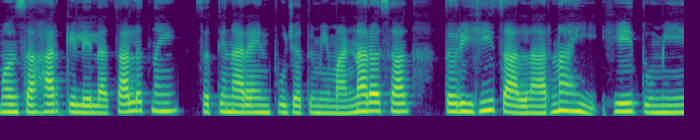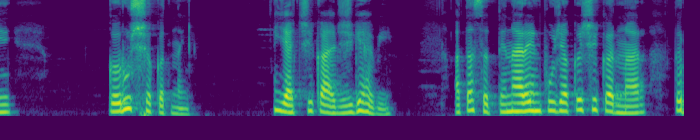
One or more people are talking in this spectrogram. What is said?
मांसाहार केलेला चालत नाही. सत्यनारायण पूजा तुम्ही मांडणार असाल तरीही चालणार नाही. हे तुम्ही करूच शकत नाही. याची काळजी घ्यावी. आता सत्यनारायण पूजा कशी करणार? तर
